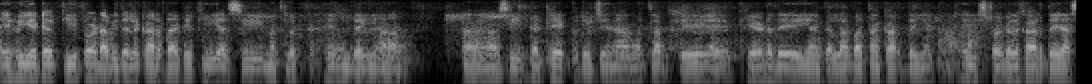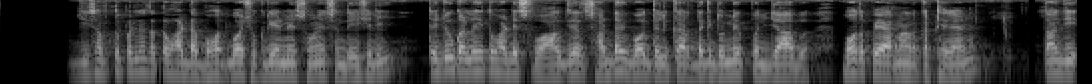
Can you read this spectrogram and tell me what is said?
ਇਹੋ ਹੀ ਹੈ ਕਿ ਕੀ ਤੁਹਾਡਾ ਵੀ ਦਿਲ ਕਰਦਾ ਕਿ ਕੀ ਅਸੀਂ ਮਤਲਬ ਇਕੱਠੇ ਹੁੰਦੇ ਜਾਂ ਅਸੀਂ ਇਕੱਠੇ ਇੱਕ ਦੂਜੇ ਨਾਲ ਮਤਲਬ ਕਿ ਖੇਡਦੇ ਜਾਂ ਗੱਲਾਂ ਬਾਤਾਂ ਕਰਦੇ ਜਾਂ ਇਕੱਠੇ ਹੀ ਸਟਰਗਲ ਕਰਦੇ ਆ? ਜੀ, ਸਭ ਤੋਂ ਪਹਿਲਾਂ ਤਾਂ ਤੁਹਾਡਾ ਬਹੁਤ-ਬਹੁਤ ਸ਼ੁਕਰੀਆ ਇੰਨੇ ਸੋਹਣੇ ਸੰਦੇਸ਼ ਲਈ। ਤੇ ਜੋ ਗੱਲ ਹੈ ਤੁਹਾਡੇ ਸਵਾਲ ਦੀ ਸਾਡਾ ਵੀ ਬਹੁਤ ਦਿਲ ਕਰਦਾ ਕਿ ਦੋਨੇ ਪੰਜਾਬ ਬਹੁਤ ਪਿਆਰ ਨਾਲ ਇਕੱਠੇ ਰਹਿਣ। ਤਾਂ ਜੀ,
